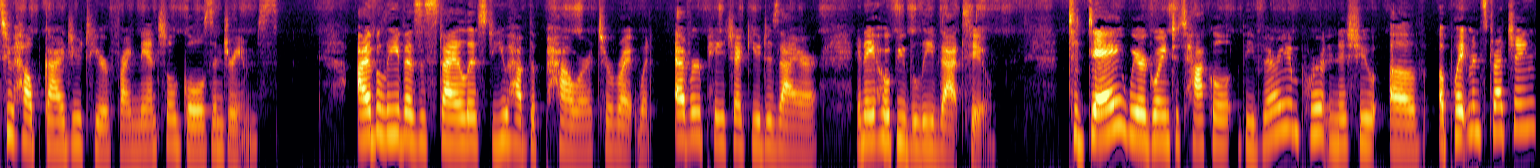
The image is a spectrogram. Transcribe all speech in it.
to help guide you to your financial goals and dreams. I believe as a stylist, you have the power to write whatever paycheck you desire, and I hope you believe that too. Today, we are going to tackle the very important issue of appointment stretching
